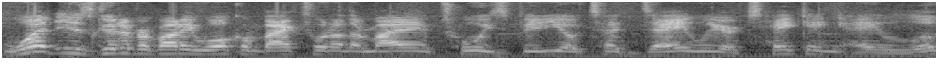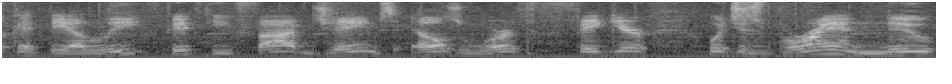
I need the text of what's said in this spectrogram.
What is good everybody? Welcome back to another My Damn Toys video. Today we are taking a look at the Elite 55 James Ellsworth figure, which is brand new,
